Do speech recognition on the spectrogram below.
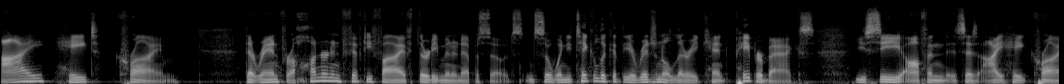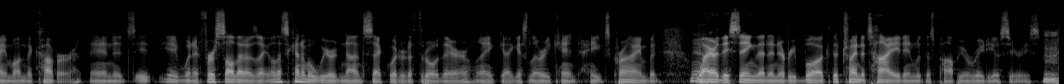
I Hate Crime that ran for 155 30 minute episodes. And so when you take a look at the original Larry Kent paperbacks, you see often it says I hate crime on the cover. And it's it, it, when I first saw that I was like, well that's kind of a weird non sequitur to throw there. Like I guess Larry Kent hates crime, but yeah. why are they saying that in every book? They're trying to tie it in with this popular radio series. Hmm.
